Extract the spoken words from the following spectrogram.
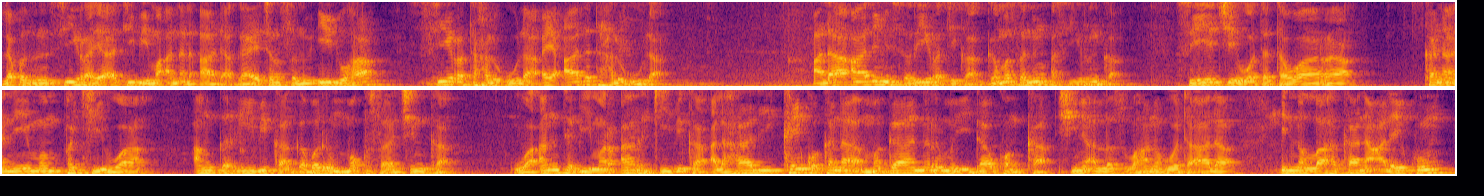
Lafazin sira ya ati bi ma'an al'ada. Ga ya can sanu iduha sirata hal'ula ay adata hal'ula ala alimi sariratika ga masanin asirinka. Sai ya ce wata tawara kana neman fakewa an bika gabarin makusacinka. Wa an tabi mar'ariki bika alhali kai kwa kana maganar mai dakonka. Shine Allah subhanahu wa ta'ala inna Allah kana alaikum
